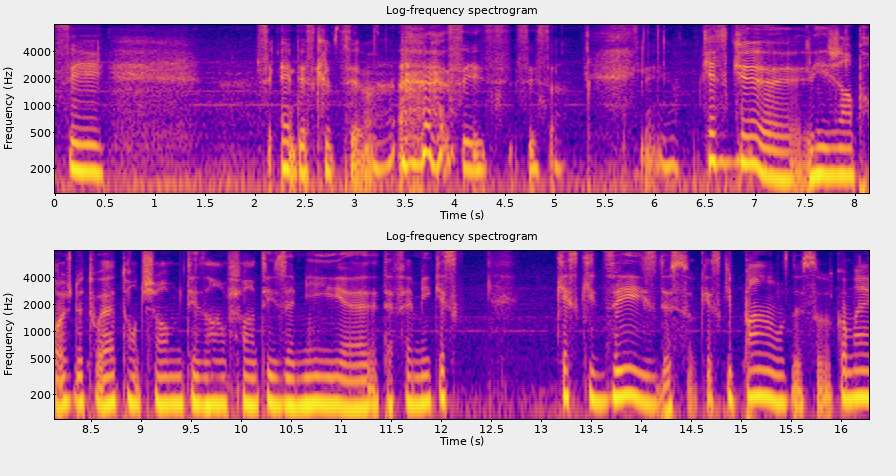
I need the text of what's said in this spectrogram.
C'est. C'est indescriptible. c'est ça. Qu'est-ce que euh, les gens proches de toi, ton chum, tes enfants, tes amis, euh, ta famille, qu'est-ce qu'est-ce qu'ils disent de ça? Qu'est-ce qu'ils pensent de ça? Comment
